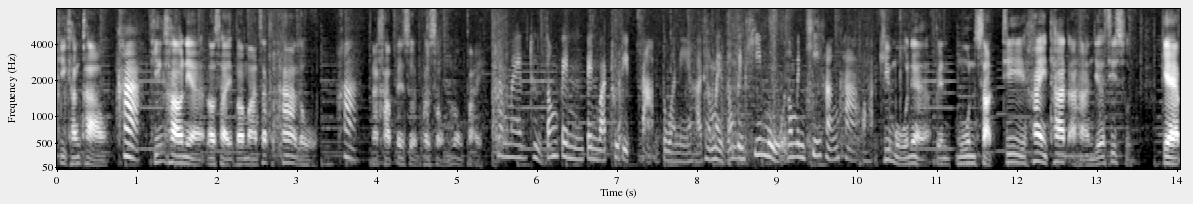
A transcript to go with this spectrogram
ขี้ค้างคาวค่ะ ขี้ค้างคาวเนี่ยเราใส่ประมาณสัก 5 โลค่ะนะครับเป็นส่วนผสมลงไป ทำไมถึงต้องเป็นเป็นวัตถุดิบ 3 ตัวนี้คะทำไมต้องเป็นขี้หมูต้องเป็นขี้ค้างคาวอะค่ะขี้หมูเนี่ยเป็นมูลสัตว์ที่ให้ธาตุอาหารเยอะที่สุด แกบ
